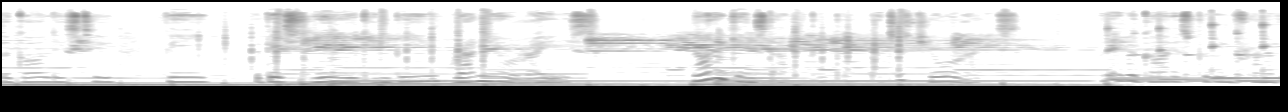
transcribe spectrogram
the goal is to be the best you you can be. Run your race, not against other people, but just your race. Whatever God has put in front of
